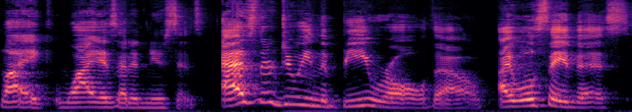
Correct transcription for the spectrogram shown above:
Like, why is that a nuisance? As they're doing the B roll, though, I will say this.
